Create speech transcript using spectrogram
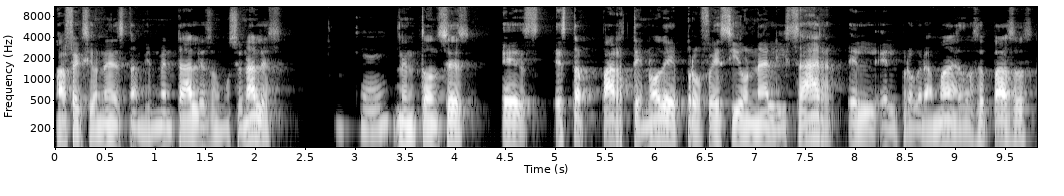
afecciones también mentales o emocionales. Entonces, es esta parte, ¿no? De profesionalizar el, el programa de 12 pasos,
